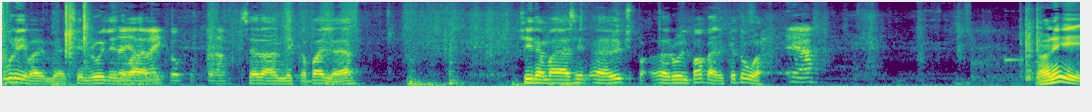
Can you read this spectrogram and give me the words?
kuri vaim, et siin rullide vahel. seda on ikka palju jah. siin on vaja siin äh, üks rull paberit ka tuua. jah. Nonii.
